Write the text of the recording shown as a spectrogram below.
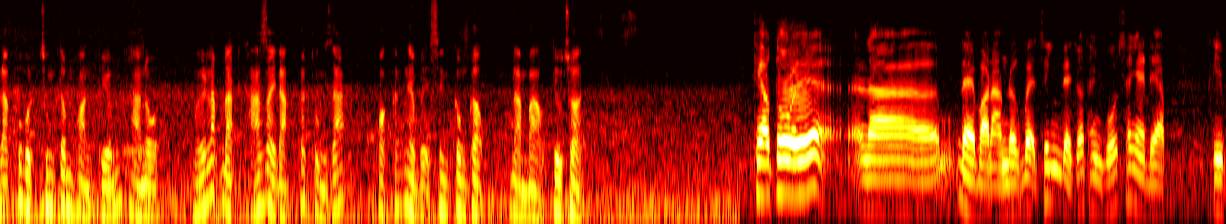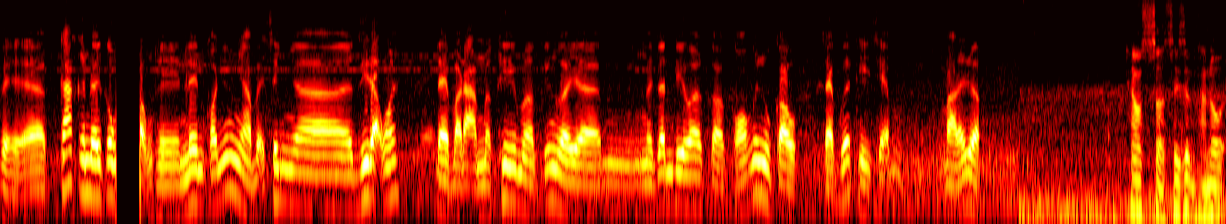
là khu vực trung tâm Hoàn Kiếm, Hà Nội mới lắp đặt khá dày đặc các thùng rác hoặc các nhà vệ sinh công cộng đảm bảo tiêu chuẩn. Theo tôi ấy, là để bảo đảm được vệ sinh để cho thành phố xanh đẹp thì phải ờ, các cái nơi công cộng thì nên có những nhà vệ sinh uh, di động ấy để bảo đảm là khi mà cái người ờ, người dân đi có cái nhu cầu giải quyết thì sẽ vào đấy được. Theo Sở Xây dựng Hà Nội,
